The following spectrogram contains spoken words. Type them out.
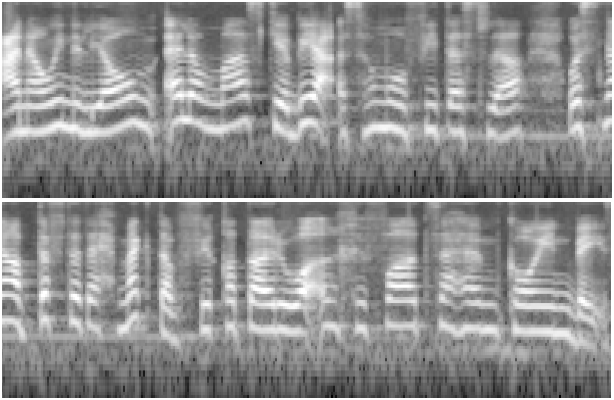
عناوين اليوم إيلون ماسك يبيع أسهمه في Tesla و Snap تفتتح مكتب في قطر وانخفاض سهم Coinbase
